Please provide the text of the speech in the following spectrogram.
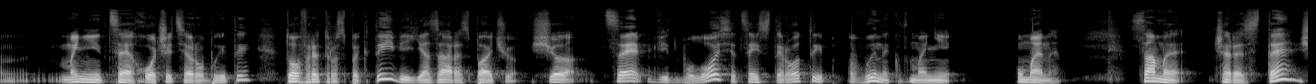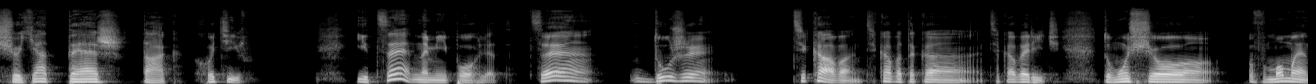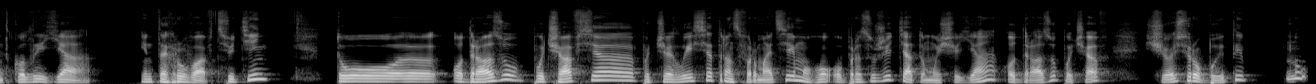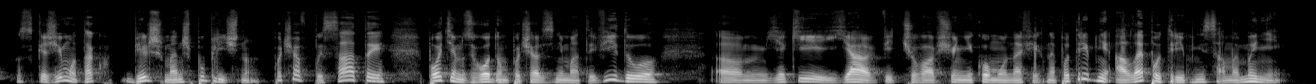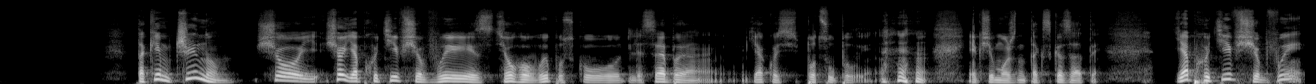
мені це хочеться робити, то в ретроспективі я зараз бачу, що це відбулося, цей стереотип виник в мені у мене. Саме через те, що я теж так хотів. І це, на мій погляд, це дуже цікава, цікава така цікава річ. Тому що в момент, коли я інтегрував цю тінь, то одразу почався, почалися трансформації мого образу життя, тому що я одразу почав щось робити. Ну, скажімо так, більш-менш публічно. Почав писати, потім згодом почав знімати відео, які я відчував, що нікому нафіг не потрібні, але потрібні саме мені. Таким чином, що що я б хотів, щоб ви з цього випуску для себе якось поцупили, якщо можна так сказати. Я б хотів, щоб ви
